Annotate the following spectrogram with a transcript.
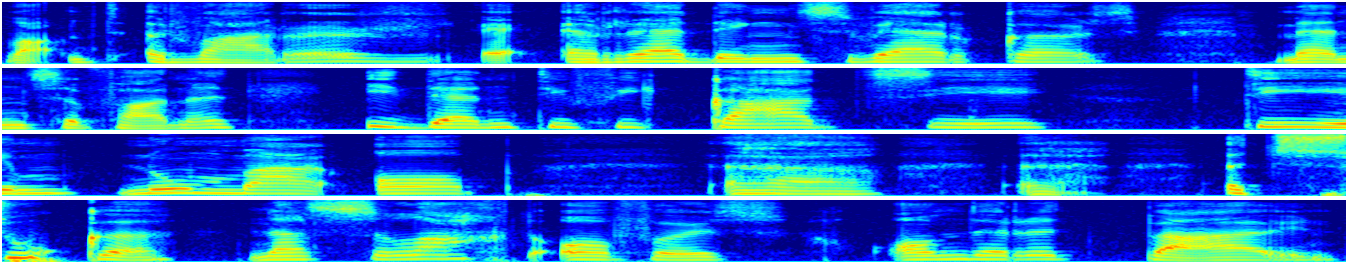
want er waren reddingswerkers, mensen van een identificatieteam, noem maar op. Uh, uh, het zoeken naar slachtoffers onder het puin.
